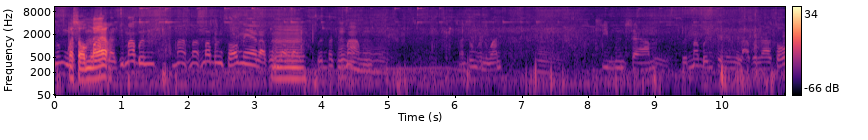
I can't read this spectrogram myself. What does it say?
น้องหผสมแล้วสิมาเบิ่งมามามาเบิ่งสองแม่ล่ะเพิ่นอืว่ามเพิ่นไปสิมามันทุ่งกันวันสี่หมื่นสาม เพิ่นมาเบิ่งเพิ่นนึงล่ะเพิ่นว่าสอง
